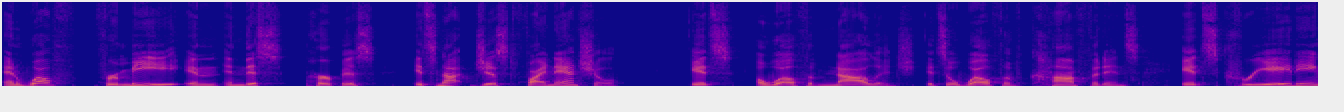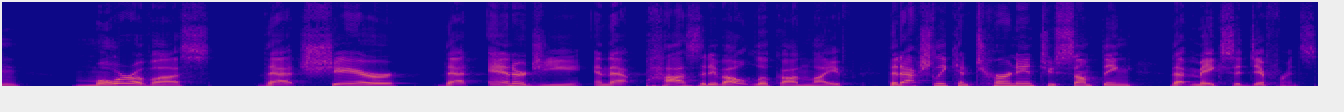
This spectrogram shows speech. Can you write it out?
And wealth for me in in this purpose it's not just financial, it's a wealth of knowledge, it's a wealth of confidence. It's creating more of us that share that energy and that positive outlook on life that actually can turn into something that makes a difference.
